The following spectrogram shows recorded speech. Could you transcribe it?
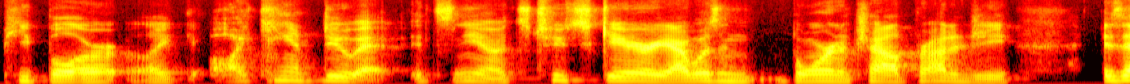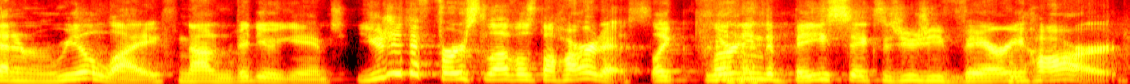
people are like, oh, I can't do it. It's, you know, it's too scary. I wasn't born a child prodigy. Is that in real life, not in video games, usually the first level is the hardest. Like learning the basics is usually very hard.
